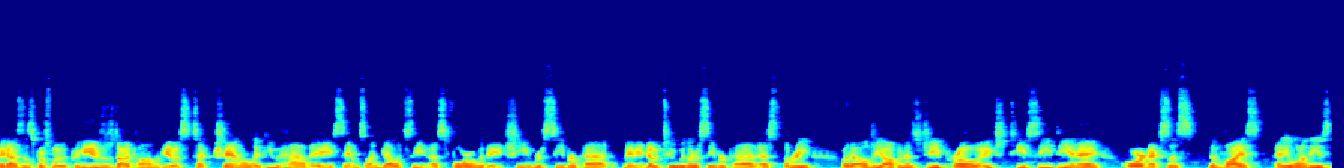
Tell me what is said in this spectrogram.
Hey guys, this is Chris with CricketUsers.com, the US Tech channel. If you have a Samsung Galaxy S4 with a Qi receiver pad, maybe a Note 2 with a receiver pad, S3, or the LG Optimus G Pro, HTC DNA, or Nexus device, any one of these,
